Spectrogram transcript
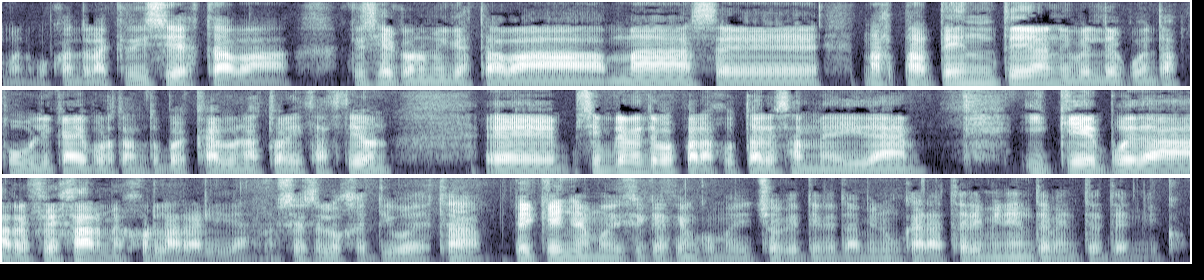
bueno pues cuando la crisis estaba, crisis económica estaba más eh, más patente a nivel de cuentas públicas y por tanto pues cabe una actualización eh, simplemente pues para ajustar esas medidas y que pueda reflejar mejor la realidad. Ese es el objetivo de esta pequeña modificación, como he dicho, que tiene también un carácter eminentemente técnico.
